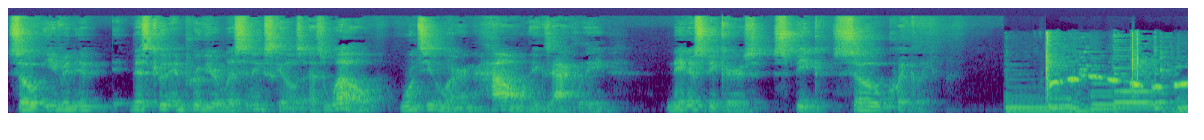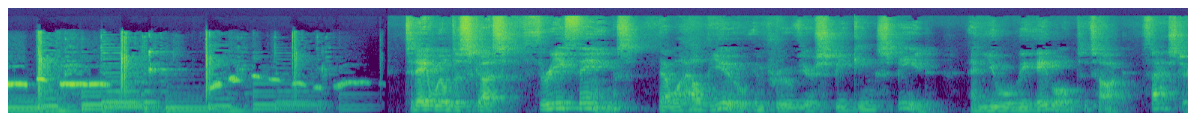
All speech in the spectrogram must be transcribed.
so even if, this could improve your listening skills as well once you learn how exactly native speakers speak so quickly. Today we'll discuss three things that will help you improve your speaking speed and you will be able to talk faster.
